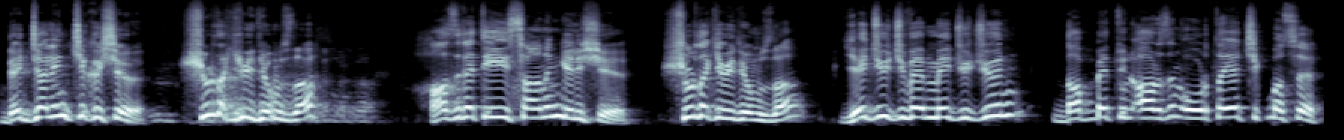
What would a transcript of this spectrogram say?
Deccal'in çıkışı. Şuradaki videomuzda. Hazreti İsa'nın gelişi. Şuradaki videomuzda. Yecüc ve Mecüc'ün Dabbetül Arz'ın ortaya çıkması.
